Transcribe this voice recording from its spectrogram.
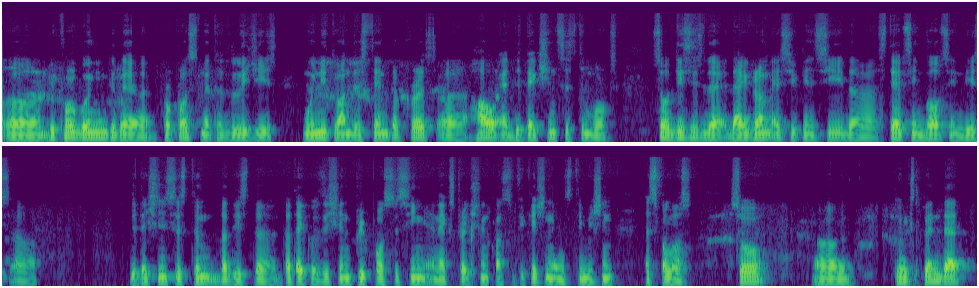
uh, before going into the proposed methodologies, we need to understand the first uh, how a detection system works. So this is the diagram. As you can see, the steps involved in this uh, detection system that is the data acquisition, pre-processing, and extraction, classification, and estimation as follows. So uh, to explain that,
